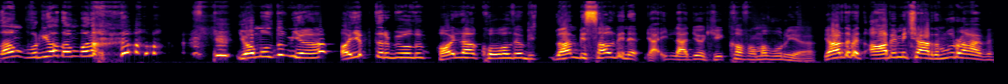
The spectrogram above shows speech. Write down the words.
lan vuruyor adam bana. Yamuldum ya. Ayıptır bir oğlum. Hala kovalıyor. Bir, lan bir sal beni. Ya illa diyor ki kafama vur ya. Yardım et abimi çağırdım vur abi.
